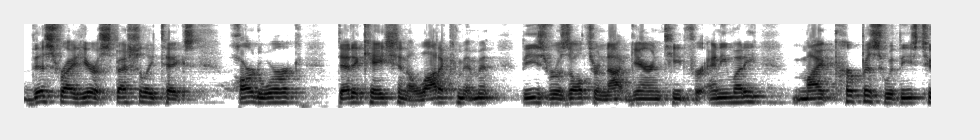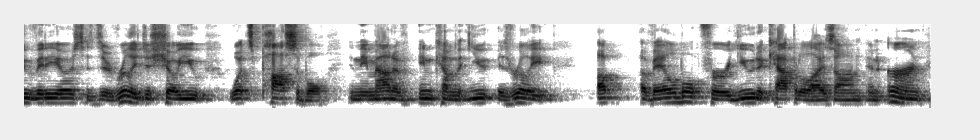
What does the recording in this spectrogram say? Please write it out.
This right here especially takes hard work, dedication, a lot of commitment. These results are not guaranteed for anybody. My purpose with these two videos is to really just show you what's possible and the amount of income that you is really up available for you to capitalize on and earn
